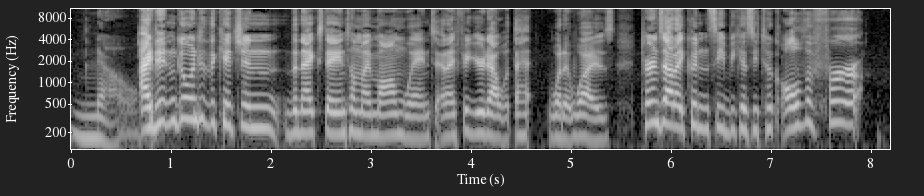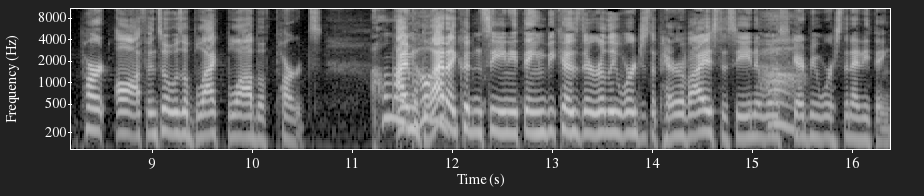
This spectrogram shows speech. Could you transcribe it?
No. I didn't go into the kitchen the next day until my mom went and I figured out what the he- what it was. Turns out I couldn't see because he took all the fur part off and so it was a black blob of parts. Oh my god. I'm god. glad I couldn't see anything because there really were just a pair of eyes to see and it would have scared me worse than anything.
